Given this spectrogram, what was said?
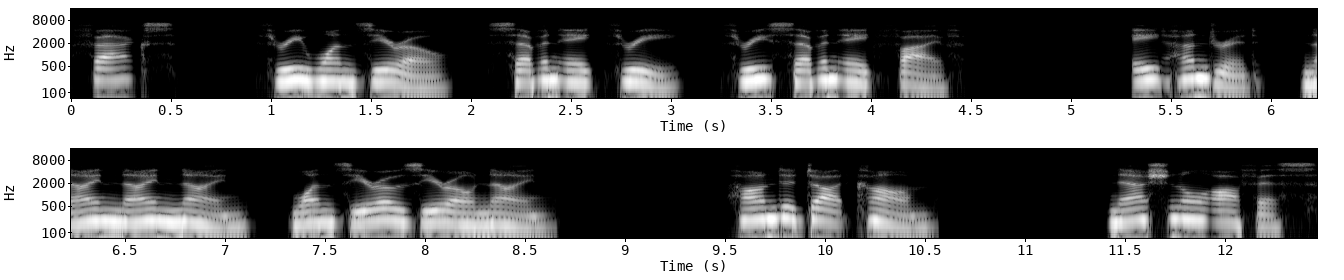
Fax 310-783-3785 800 999 1009 Honda.com National Office.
